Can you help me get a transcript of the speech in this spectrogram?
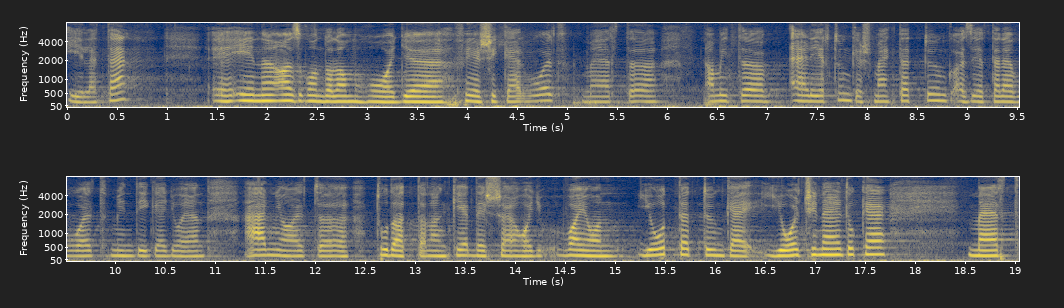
élete. Én azt gondolom, hogy fél siker volt, mert amit elértünk és megtettünk, azért tele volt mindig egy olyan árnyalt, tudattalan kérdéssel, hogy vajon jót tettünk-e, jól csináltuk-e, mert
